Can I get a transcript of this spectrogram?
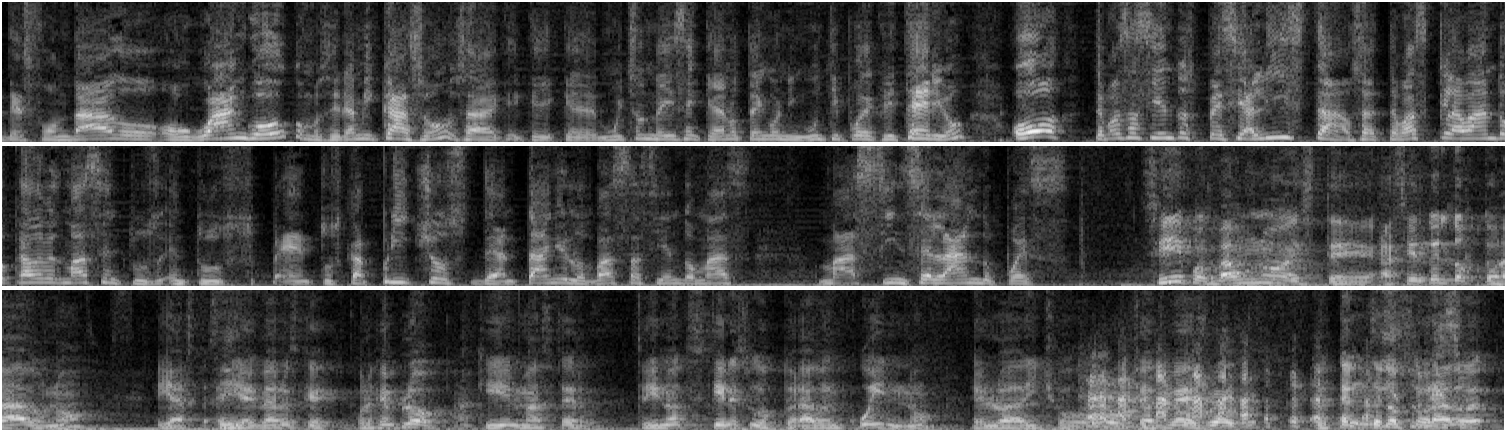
desfondado o guango, como sería mi caso, o sea, que, que- que muchos me dicen que ya no tengo ningún tipo de criterio, o te vas haciendo especialista, o sea, te vas clavando cada vez más en tus, en tus, en tus caprichos de antaño y los vas haciendo más, más cincelando, pues. Sí, pues va uno este, haciendo el doctorado, ¿no? Y, hasta, Sí. y hay varios que, por ejemplo, aquí el máster Trino tiene su doctorado en Queen, ¿no? Él lo ha dicho muchas veces. Yo tengo un Sí, es un doctorado,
